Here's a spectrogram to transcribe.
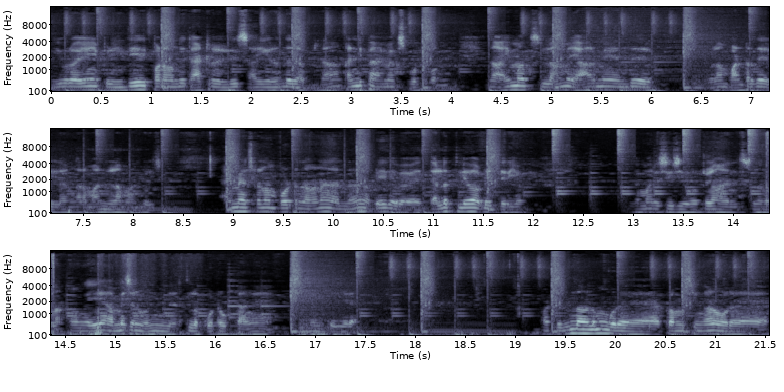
இவ்வளோ ஏன் இப்போ இதே படம் வந்து தேட்டர் ரிலீஸ் ஆகி இருந்தது அப்படின்னா கண்டிப்பாக ஐமேக்ஸ் போட்டுப்பாங்க ஏன்னா ஐமேக்ஸ் இல்லாமல் யாருமே வந்து இதெல்லாம் பண்ணுறதே இல்லைங்கிற மாதிரிலாம் வந்துருச்சு. ஐமேக்ஸ்லாம் போட்டிருந்தாங்கன்னா அதனால அப்படியே தெள்ளத்துலேயோ அப்படியே தெரியும். இந்த மாதிரி சிசி ஒர்க்லாம் இருந்துச்சுன்னா அவங்க ஏன் அமேசான் வந்து இந்த இடத்துல போட்டு விட்டாங்க அப்படின்னு தெரியல. பட் இருந்தாலும் ஒரு ப்ராமிசிங்கான ஒரு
